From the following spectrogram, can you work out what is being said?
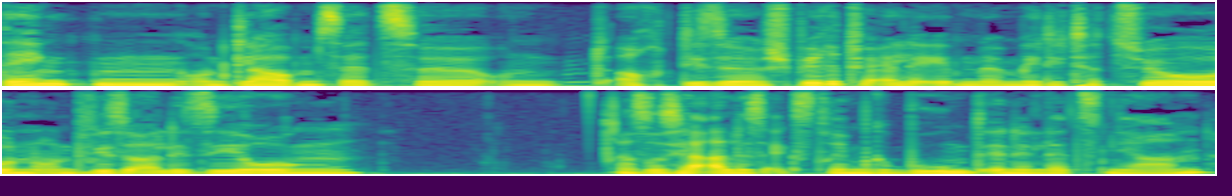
Denken und Glaubenssätze und auch diese spirituelle Ebene, Meditation und Visualisierung. Das ist ja alles extrem geboomt in den letzten Jahren.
